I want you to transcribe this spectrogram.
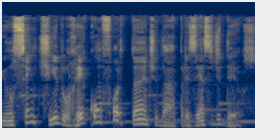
e um sentido reconfortante da presença de Deus.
